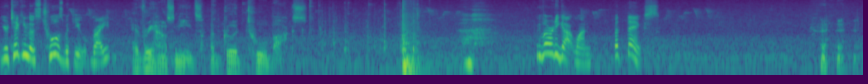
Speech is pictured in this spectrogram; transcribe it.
you're taking those tools with you, right? Every house needs a good toolbox. We've already got one, but thanks.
